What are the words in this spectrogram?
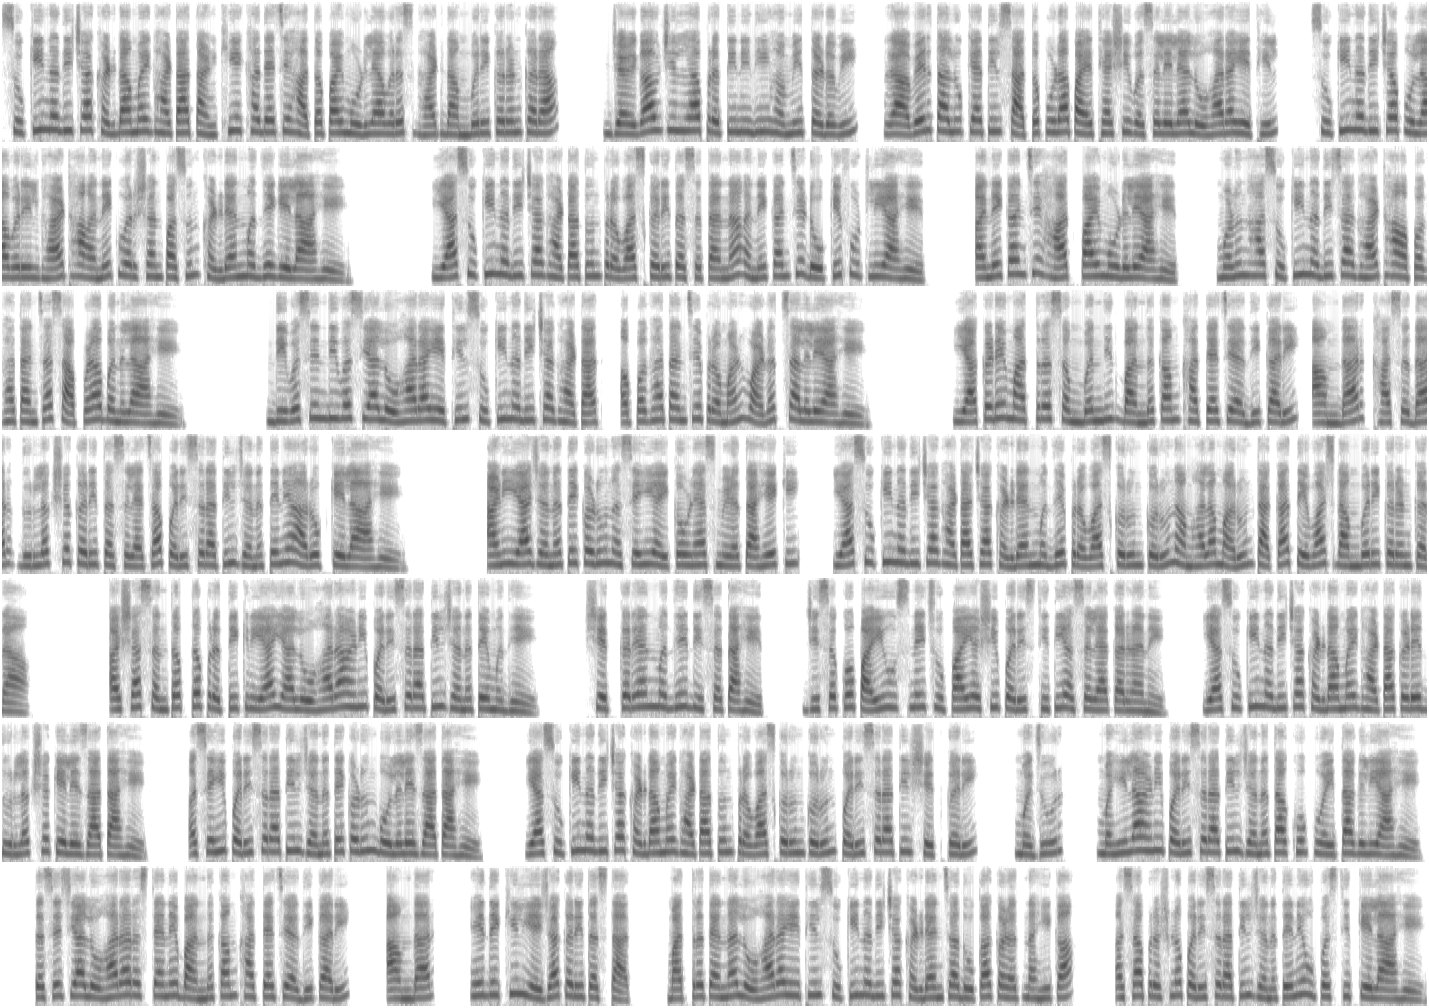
सुकी नदीच्या खड्डामय घाटात आणखी एखाद्याचे हातपाय मोडल्यावरच घाट डांबरीकरण करा. जळगाव जिल्हा प्रतिनिधी हमीद तडवी रावेर तालुक्यातील सातपुडा पायथ्याशी वसलेल्या लोहारा येथील सुकी नदीच्या पुलावरील घाट हा अनेक वर्षांपासून खड्ड्यांमध्ये गेला आहे. या सुकी नदीच्या घाटातून प्रवास करीत असताना अनेकांचे डोके फुटली आहेत. अनेकांचे हात पाय मोडले आहेत. म्हणून हा सुकी नदीचा घाट हा अपघातांचा सापळा बनला आहे. दिवसेंदिवस या लोहारा येथील सुकी नदीच्या घाटात अपघातांचे प्रमाण वाढत चालले आहे. याकडे मात्र संबंधित बांधकाम खात्याचे अधिकारी आमदार खासदार दुर्लक्ष करीत असल्याचा परिसरातील जनतेने आरोप केला आहे. आणि या जनतेकडून असेही ऐकवण्यास मिळत आहे की या सुकी नदीच्या घाटाच्या खड्ड्यांमध्ये प्रवास करून करून आम्हाला मारून टाका तेव्हाच डांबरीकरण करा. अशा संतप्त प्रतिक्रिया या लोहारा आणि परिसरातील जनतेमध्ये शेतकऱ्यांमध्ये दिसत आहेत. जिसको पायी उसने छुपाई अशी परिस्थिती असल्याकारणाने या सुकी नदीच्या खड्डामय घाटाकडे दुर्लक्ष केले जात आहे. असेही परिसरातील जनतेकडून बोलले जात आहे. या सुकी नदीच्या खड्डामय घाटातून प्रवास करून करून परिसरातील शेतकरी मजूर महिला आणि परिसरातील जनता खूप वैतागली आहे. तसेच या लोहारा रस्त्याने बांधकाम खात्याचे अधिकारी आमदार हे देखील येजा करीत असतात. मात्र त्यांना लोहारा येथील सुकी नदीच्या खड्ड्यांचा धोका कळत नाही का? असा प्रश्न परिसरातील जनतेने उपस्थित केला आहे.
